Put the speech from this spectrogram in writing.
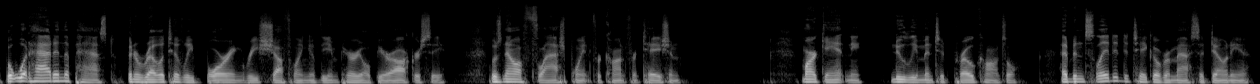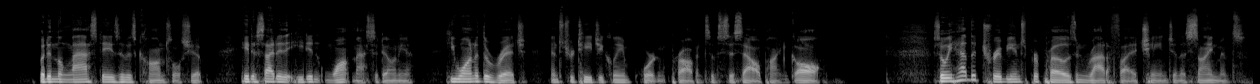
But what had in the past been a relatively boring reshuffling of the imperial bureaucracy was now a flashpoint for confrontation. Mark Antony, newly minted proconsul, had been slated to take over Macedonia, but in the last days of his consulship, he decided that he didn't want Macedonia. He wanted the rich and strategically important province of Cisalpine Gaul. So he had the tribunes propose and ratify a change in assignments.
